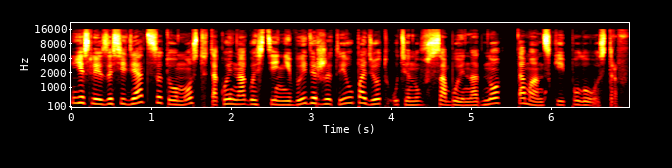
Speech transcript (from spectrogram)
Если засидятся, то мост такой наглости не выдержит и упадет, утянув с собой на дно Таманский полуостров.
